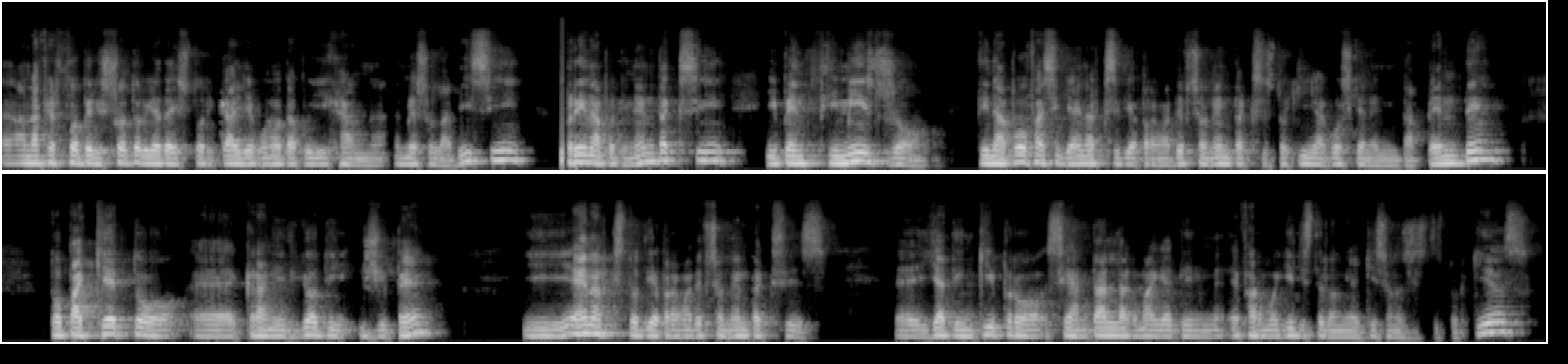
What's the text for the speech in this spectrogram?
αναφερθώ περισσότερο για τα ιστορικά γεγονότα που είχαν μεσολαβήσει πριν από την ένταξη. Υπενθυμίζω την απόφαση για έναρξη διαπραγματεύσεων ένταξης το 1995, το πακέτο ε, κρανιδιώτη ΖΙΠΕ, η έναρξη των διαπραγματεύσεων ένταξης ε, για την Κύπρο σε αντάλλαγμα για την εφαρμογή της Τελωνιακής Ένωσης της Τουρκίας.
